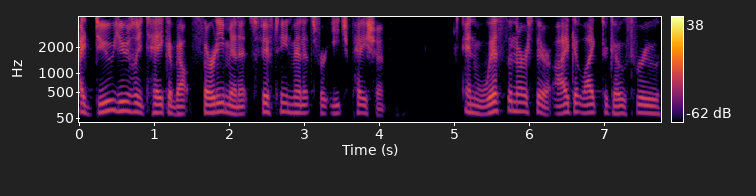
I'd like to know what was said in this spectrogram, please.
I do usually take about 30 minutes, 15 minutes for each patient. And with the nurse there, I could like to go through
